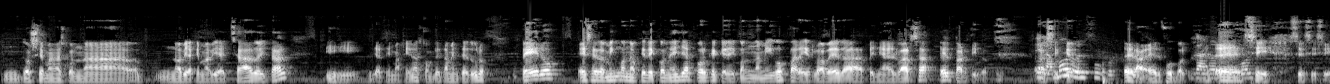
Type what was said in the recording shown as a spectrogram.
dos semanas con una novia que me había echado y tal y ya te imaginas, completamente duro. Pero ese domingo no quedé con ella porque quedé con un amigo para irlo a ver a Peña del Barça el partido. ¿El Así amor que- o el fútbol? Era el fútbol. Ganó el Eh, fútbol. Sí, sí, sí, sí.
